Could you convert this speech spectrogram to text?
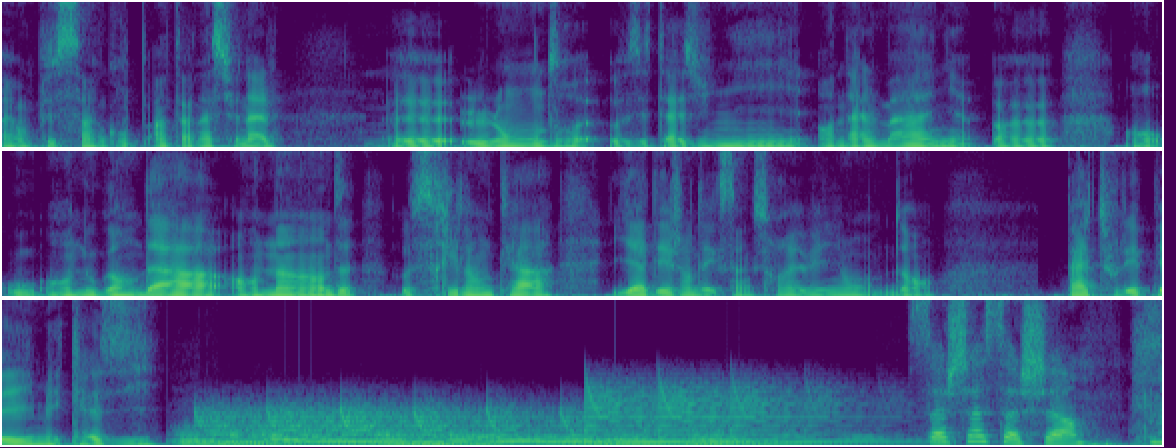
Et en plus, c'est un groupe international. Euh, Londres, aux États-Unis, en Allemagne, euh, en, Ou- en Ouganda, en Inde, au Sri Lanka. Il y a des gens d'Extinction Rébellion dans pas tous les pays, mais quasi. Sacha, Sacha.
